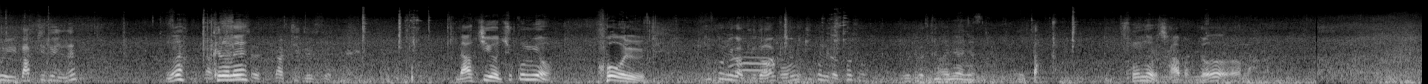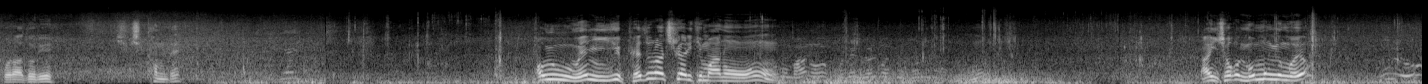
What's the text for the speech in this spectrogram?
여기 낙지도 있네? 응? 그러네. 있어, 낙지도 있어. 낙지요 쭈꾸미요. 헐. 쭈꾸미 같기도 하고, 쭈꾸미가 커서. 어디 갔지? 아니 아니야. 있다. 손으로 잡아 넣어. 보라돌이 씩씩한데? 어유 웬 이게 배도라치가 이렇게 많어? 너무 많어 열반도 많어. 아니 저건 못 먹는 거요? 뭐요?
